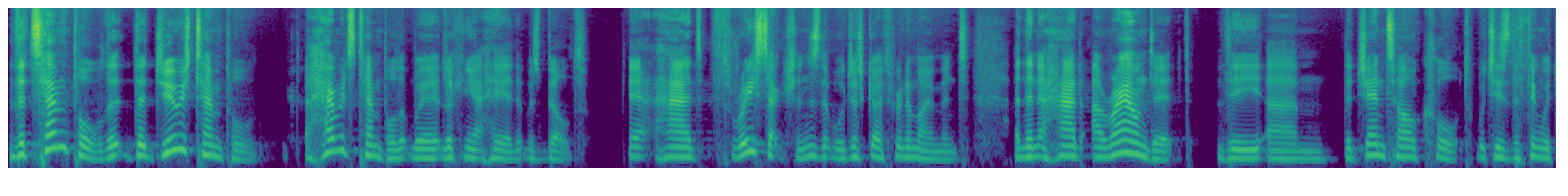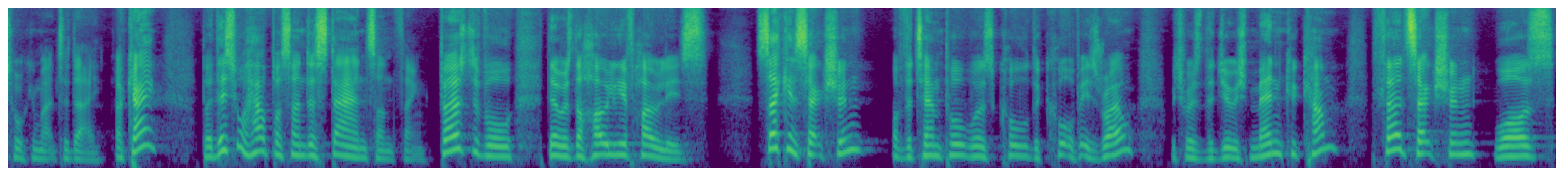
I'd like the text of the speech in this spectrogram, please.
The temple, the, the Jewish temple, Herod's temple that we're looking at here that was built, it had three sections that we'll just go through in a moment. And then it had around it the, um, the Gentile court, which is the thing we're talking about today. Okay? But this will help us understand something. First of all, there was the Holy of Holies. Second section of the temple was called the Court of Israel, which was the Jewish men could come. Third section was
